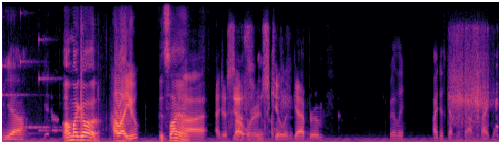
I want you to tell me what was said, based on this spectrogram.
Yeah. Oh my god! how are you It's Cyan. Uh, I just saw Yes. orange kill in gap room. Really? I just got picked out. Try again.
